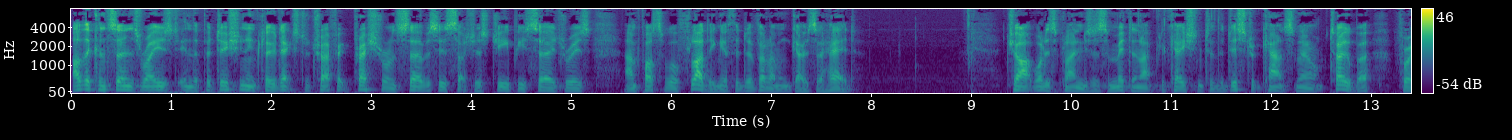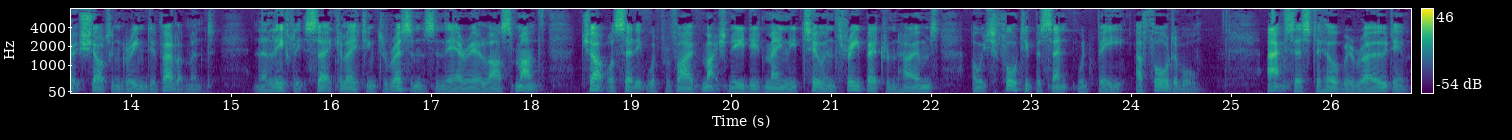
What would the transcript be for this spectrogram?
Other concerns raised in the petition include extra traffic pressure on services such as GP surgeries and possible flooding if the development goes ahead. Chartwell is planning to submit an application to the District Council in October for its Shelton Green development. In a leaflet circulating to residents in the area last month, Chartwell said it would provide much needed, mainly two and three bedroom homes, of which 40% would be affordable. Access to Hillbury Road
